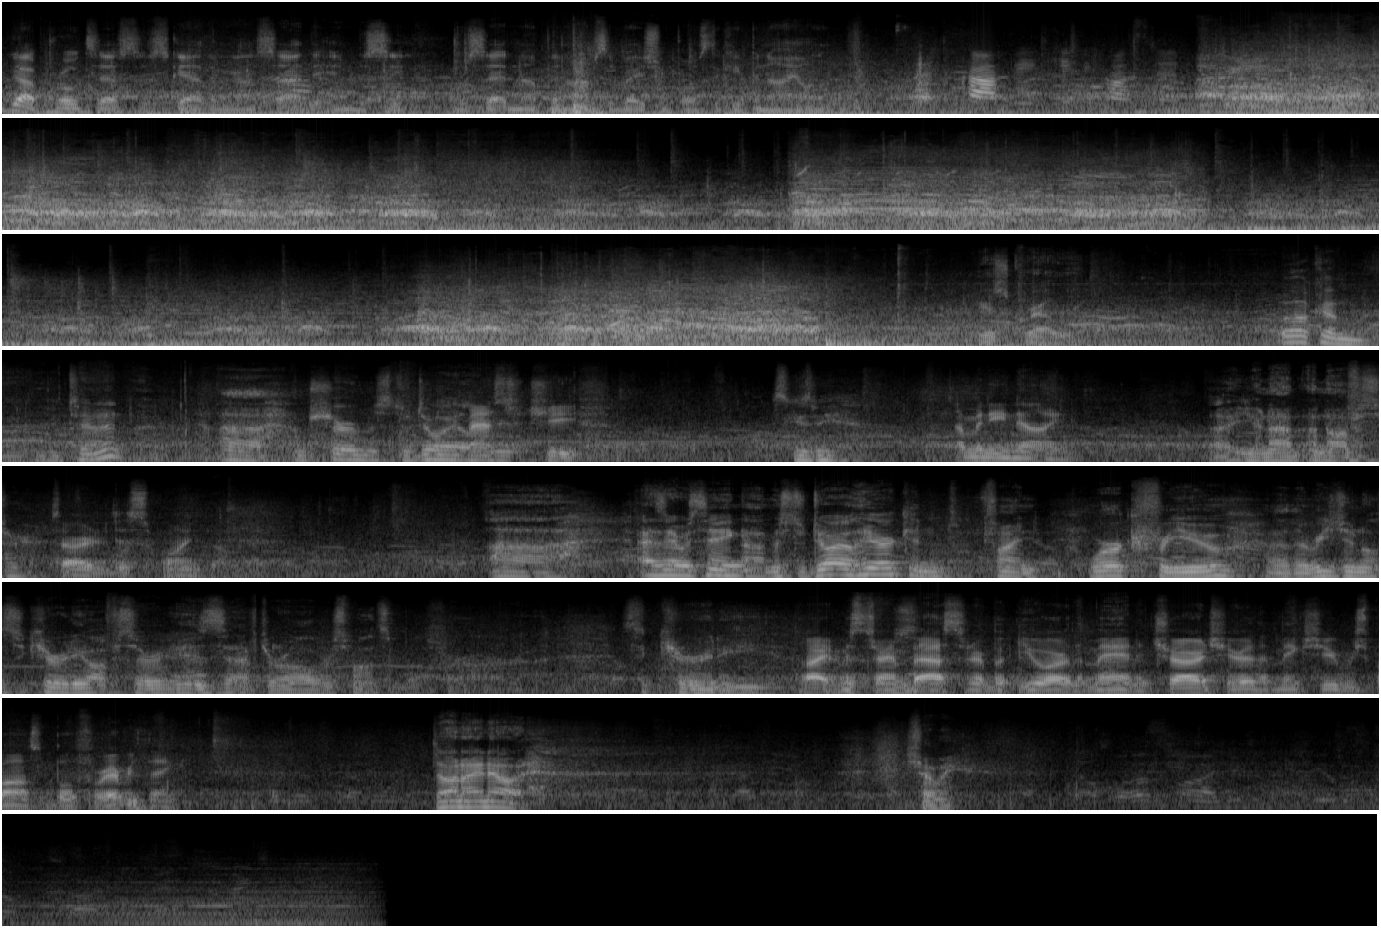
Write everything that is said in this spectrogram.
We've got protesters gathering outside the embassy. We're setting up an observation post to keep an eye on them. Copy. Keep me posted. Here's Crowley. Welcome, Lieutenant. Uh, I'm sure Mr. Doyle. Master Chief, Excuse me. I'm an E9. Uh, you're not an officer. Sorry to disappoint. As I was saying, uh, Mr. Doyle here can find work for you. Uh, the regional security officer is, after all, responsible for our uh, security. All right, Mr. Ambassador, but you are the man in charge here. That makes you responsible for everything. Don't I know it? Shall we?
